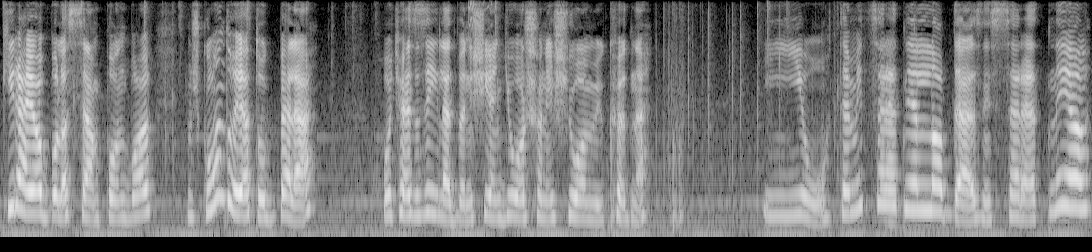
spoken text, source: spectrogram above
király abból a szempontból. Most gondoljatok bele, hogyha ez az életben is ilyen gyorsan és jól működne. Jó, te mit szeretnél labdázni? Szeretnél?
